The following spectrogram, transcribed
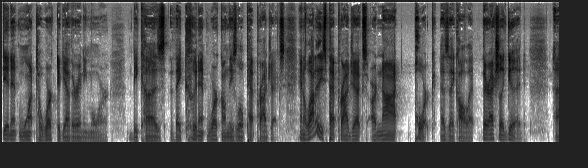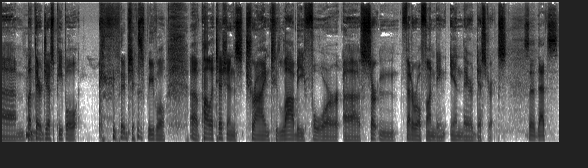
didn't want to work together anymore because they couldn't work on these little pet projects. And a lot of these pet projects are not pork, as they call it. They're actually good, um, but they're just people. they're just people, uh, politicians trying to lobby for uh, certain federal funding in their districts. So that's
